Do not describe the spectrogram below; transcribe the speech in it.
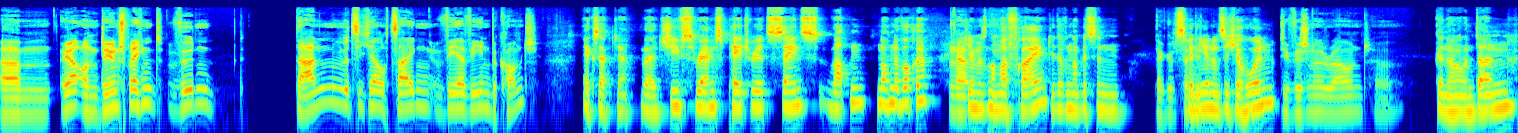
Ähm, ja, und dementsprechend würden dann wird sich ja auch zeigen, wer wen bekommt. Exakt, ja. Weil Chiefs, Rams, Patriots, Saints warten noch eine Woche. Ja. Die haben jetzt nochmal frei. Die dürfen noch ein bisschen trainieren und sich erholen. Divisional Round, ja. Genau, und dann,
